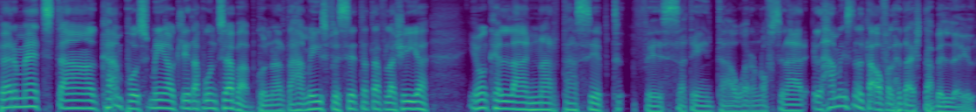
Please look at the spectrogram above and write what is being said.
permezz ta' Campus 103.7 b'kull nar ta' ħamis fis-sitta ta' flaxija jew kella nar ta' sibt fis-satejn ta' wara nofsinhar il-ħamis niltaqgħu fil-11 ta' bil-lejl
